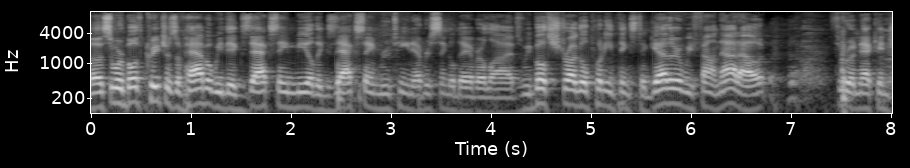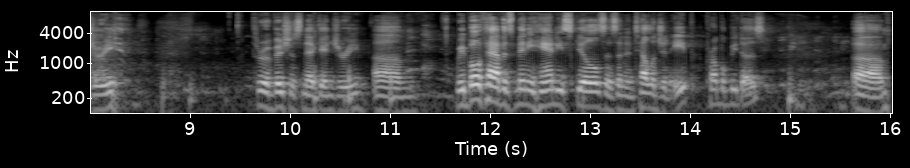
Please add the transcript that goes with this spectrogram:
Uh, so we're both creatures of habit. We the exact same meal, the exact same routine every single day of our lives. We both struggle putting things together. We found that out through a neck injury, through a vicious neck injury. Um, we both have as many handy skills as an intelligent ape probably does. Um,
